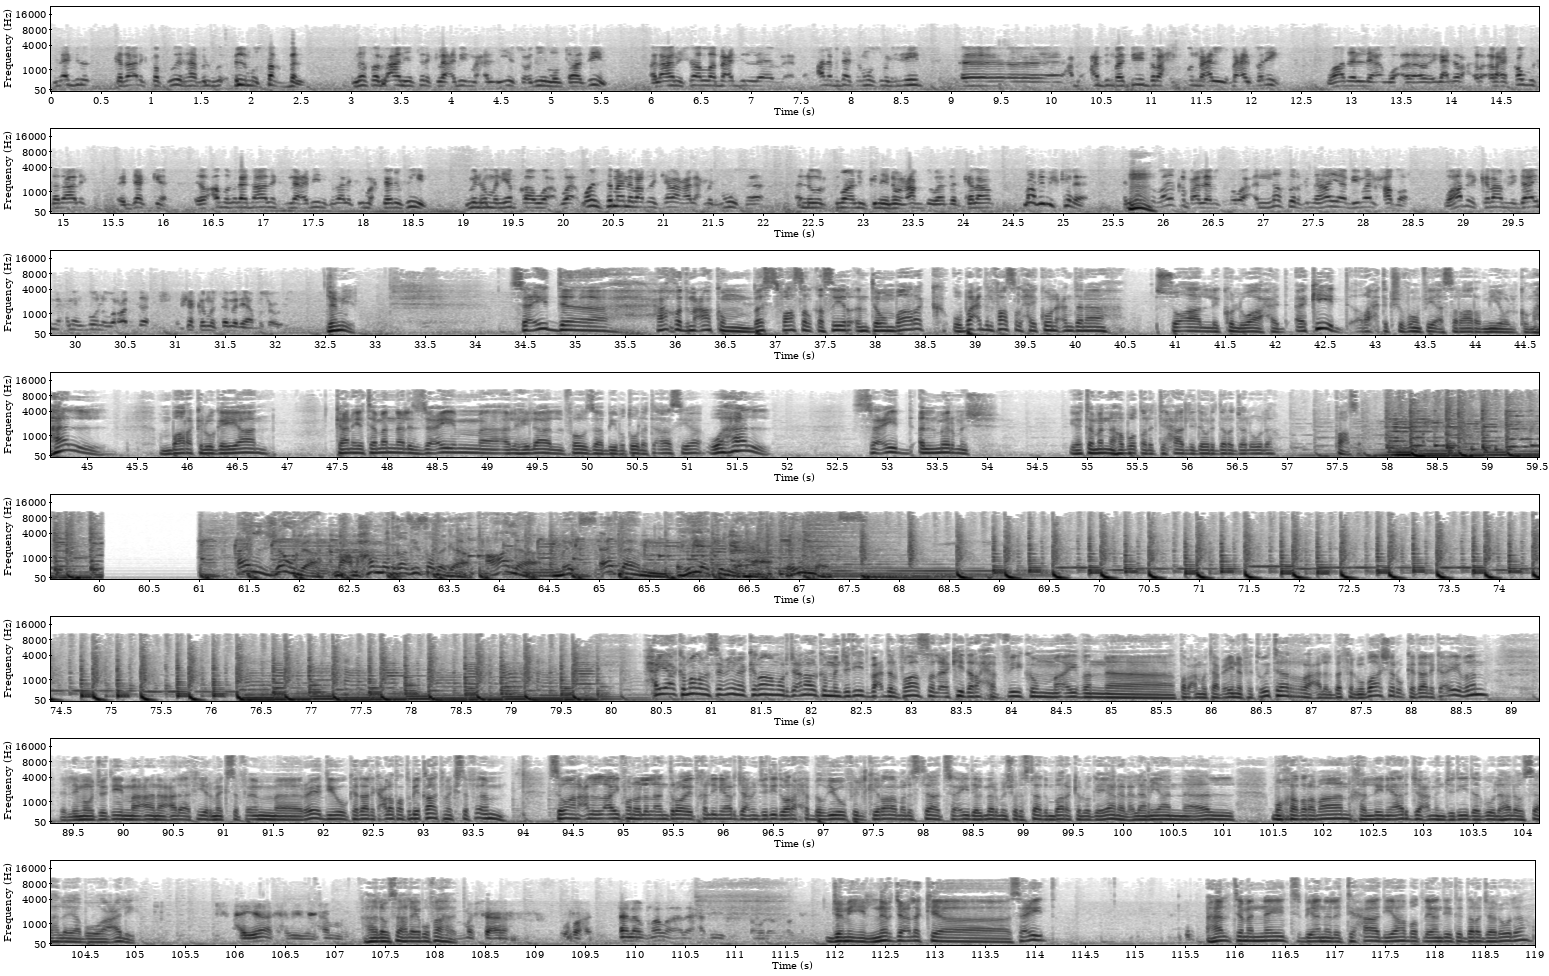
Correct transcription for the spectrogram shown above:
من أجل كذلك تطويرها في المستقبل. النصر الآن يمتلك لاعبين محليين سعوديين ممتازين. الآن إن شاء الله بعد على بداية الموسم الجديد آه، عبد المجيد راح يكون مع مع الفريق. وهذا اللي آه، يعني راح يقوي كذلك الدكة اضف إلى ذلك اللاعبين كذلك المحترفين منهم من يبقى و... و... وإن سمعنا بعض الكلام على أحمد موسى أنه احتمال يمكن ينهون عقده وهذا الكلام ما في مشكلة. النصر لا يقف على مستوى النصر في النهاية بمن حضر. وهذا الكلام اللي دائما إحنا نقوله ونرده بشكل مستمر يا أبو سعود. جميل. سعيد حاخذ آه، معاكم بس فاصل قصير أنت ومبارك وبعد الفاصل حيكون عندنا سؤال لكل واحد. أكيد راح تكشفون فيه أسرار ميولكم. هل مبارك الوقيان كان يتمنى للزعيم الهلال فوزه ببطولة آسيا؟ وهل سعيد المرمش يتمنى هبوط الاتحاد لدوري الدرجة الأولى؟ فاصل. الجولة مع محمد غازي صدقة على Mix FM. It's all in the mix. حياكم الله مستمعينا الكرام ورجعنا لكم من جديد بعد الفاصل. أكيد أرحب فيكم أيضا آه، طبعا متابعينا في تويتر على البث المباشر وكذلك أيضا اللي موجودين معنا على أثير Mix FM راديو وكذلك على تطبيقات Mix FM سواء على ال iPhone ولا ال Android. خليني أرجع من جديد وأرحب بضيوفي الكرام الأستاذ سعيد المرمش والأستاذ مبارك الوقيان الاعلاميان المخضرمان. خليني أرجع من جديد أقول هلا وسهلا يا أبو علي. حياك حبيبي محمد. هلا وسهلا يا أبو فهد. مساء وفهد هلا والله هلا حبيبي. جميل. نرجع لك يا سعيد. هل تمنيت بأن الاتحاد يهبط لأندية الدرجة الأولى؟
